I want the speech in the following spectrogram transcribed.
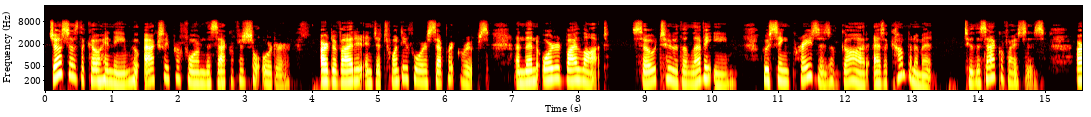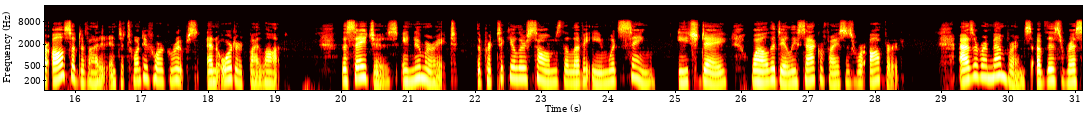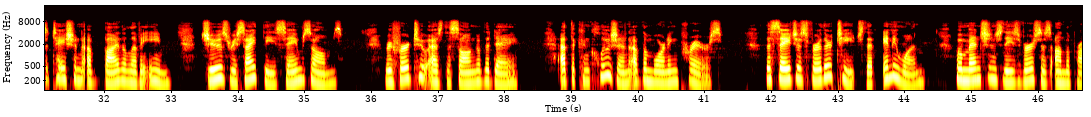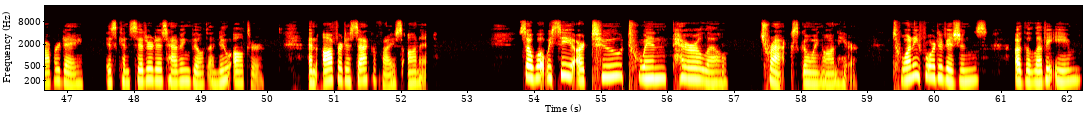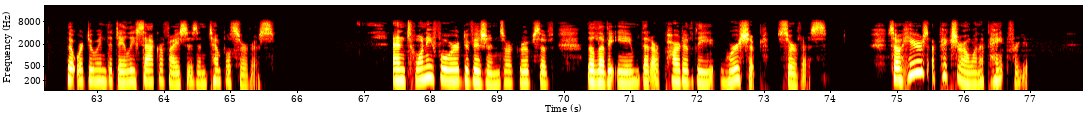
Just as the Kohanim, who actually perform the sacrificial order, are divided into 24 separate groups and then ordered by lot, so too the Leviim, who sing praises of God as accompaniment to the sacrifices, are also divided into 24 groups and ordered by lot. The sages enumerate the particular psalms the Leviim would sing each day while the daily sacrifices were offered. As a remembrance of this recitation of by the Leviim, Jews recite these same psalms, referred to as the Song of the Day, at the conclusion of the morning prayers. The sages further teach that anyone who mentions these verses on the proper day is considered as having built a new altar and offered a sacrifice on it. So what we see are two twin parallel tracks going on here. 24 divisions of the Leviim that were doing the daily sacrifices and temple service, and 24 divisions or groups of the Levi'im that are part of the worship service. So here's a picture I want to paint for you.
